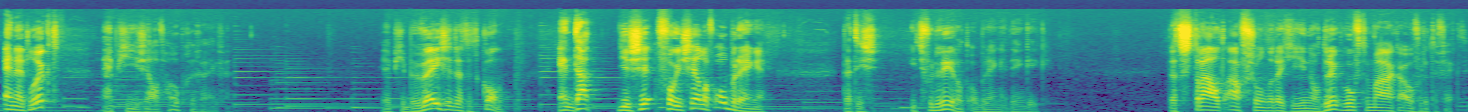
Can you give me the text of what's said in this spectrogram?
en het lukt, dan heb je jezelf hoop gegeven. Je hebt je bewezen dat het kon. En dat je voor jezelf opbrengen, dat is iets voor de wereld opbrengen, denk ik. Dat straalt af zonder dat je je nog druk hoeft te maken over het effect.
